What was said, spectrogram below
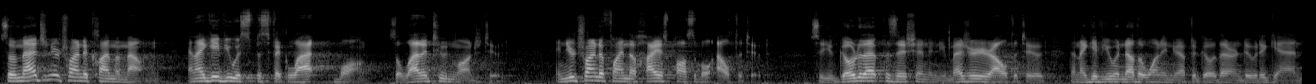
So imagine you're trying to climb a mountain, and I gave you a specific lat long, so latitude and longitude, and you're trying to find the highest possible altitude. So you go to that position and you measure your altitude, then I give you another one and you have to go there and do it again,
